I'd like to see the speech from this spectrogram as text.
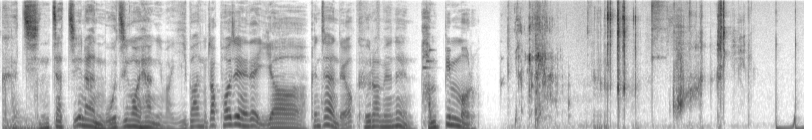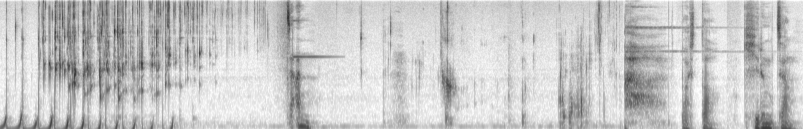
그 진짜 진한 오징어 향이 막 입안 쫙 퍼지는데? 이야. 괜찮은데요? 그러면은 밤빛머루. 짠. 아, 맛있다. 기름장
